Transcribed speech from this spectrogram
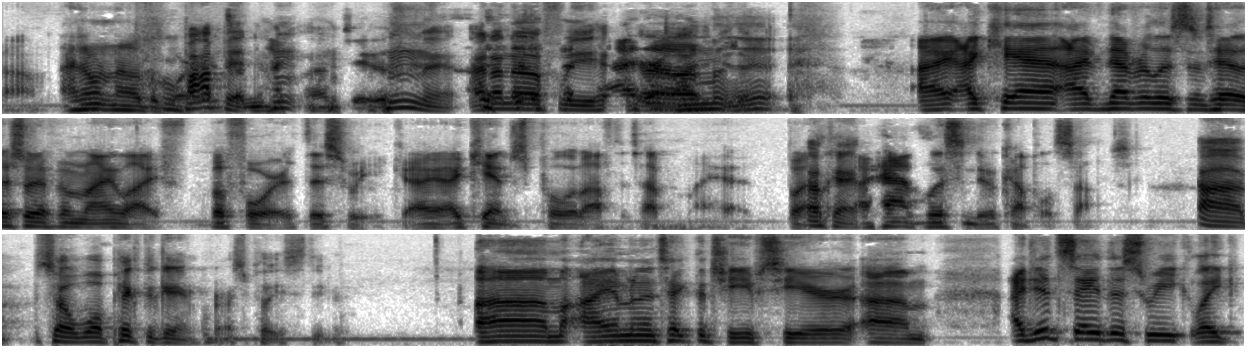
my. I don't know the words. Pop it. I'm not going to. I don't know if we. I don't- to. I, I can't. I've never listened to Taylor Swift in my life before this week. I, I can't just pull it off the top of my head. But Okay. I have listened to a couple of songs. Uh, so we'll pick the game for us, please, Steven. Um, I am going to take the Chiefs here. Um, I did say this week, like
